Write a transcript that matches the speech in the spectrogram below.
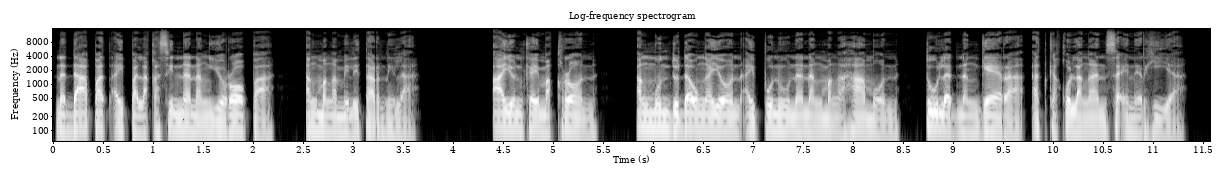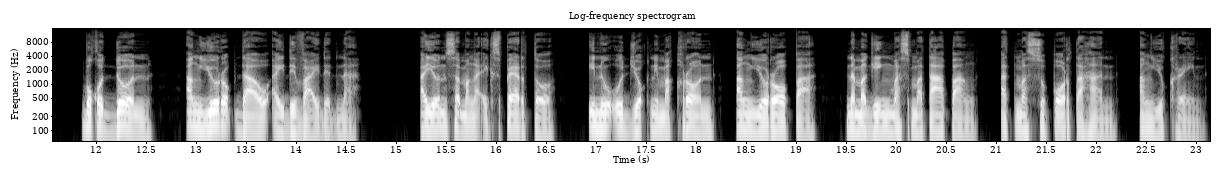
na dapat ay palakasin na ng Europa ang mga militar nila. Ayon kay Macron, ang mundo daw ngayon ay puno na ng mga hamon tulad ng gera at kakulangan sa enerhiya. Bukod doon, ang Europe daw ay divided na. Ayon sa mga eksperto, inuudyok ni Macron ang Europa na maging mas matapang at mas suportahan ang Ukraine.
